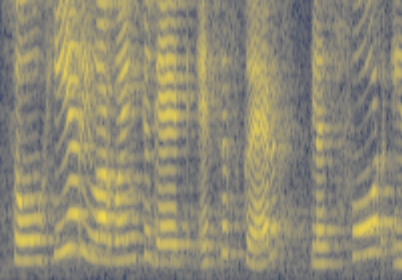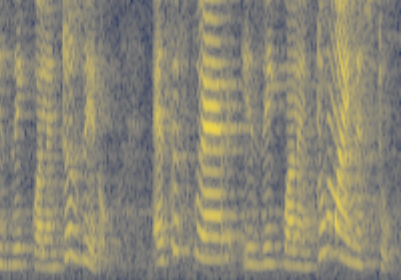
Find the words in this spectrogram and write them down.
So, here you are going to get s square plus 4 is equivalent to 0. s square is equivalent to minus 2.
